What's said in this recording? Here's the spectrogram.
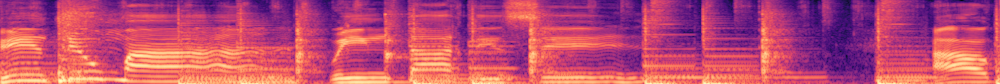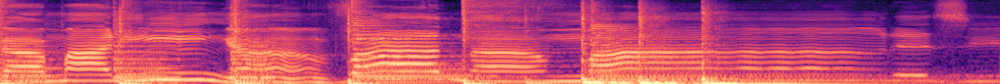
entre o mar, o entardecer, alga marinha vá na maresia.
